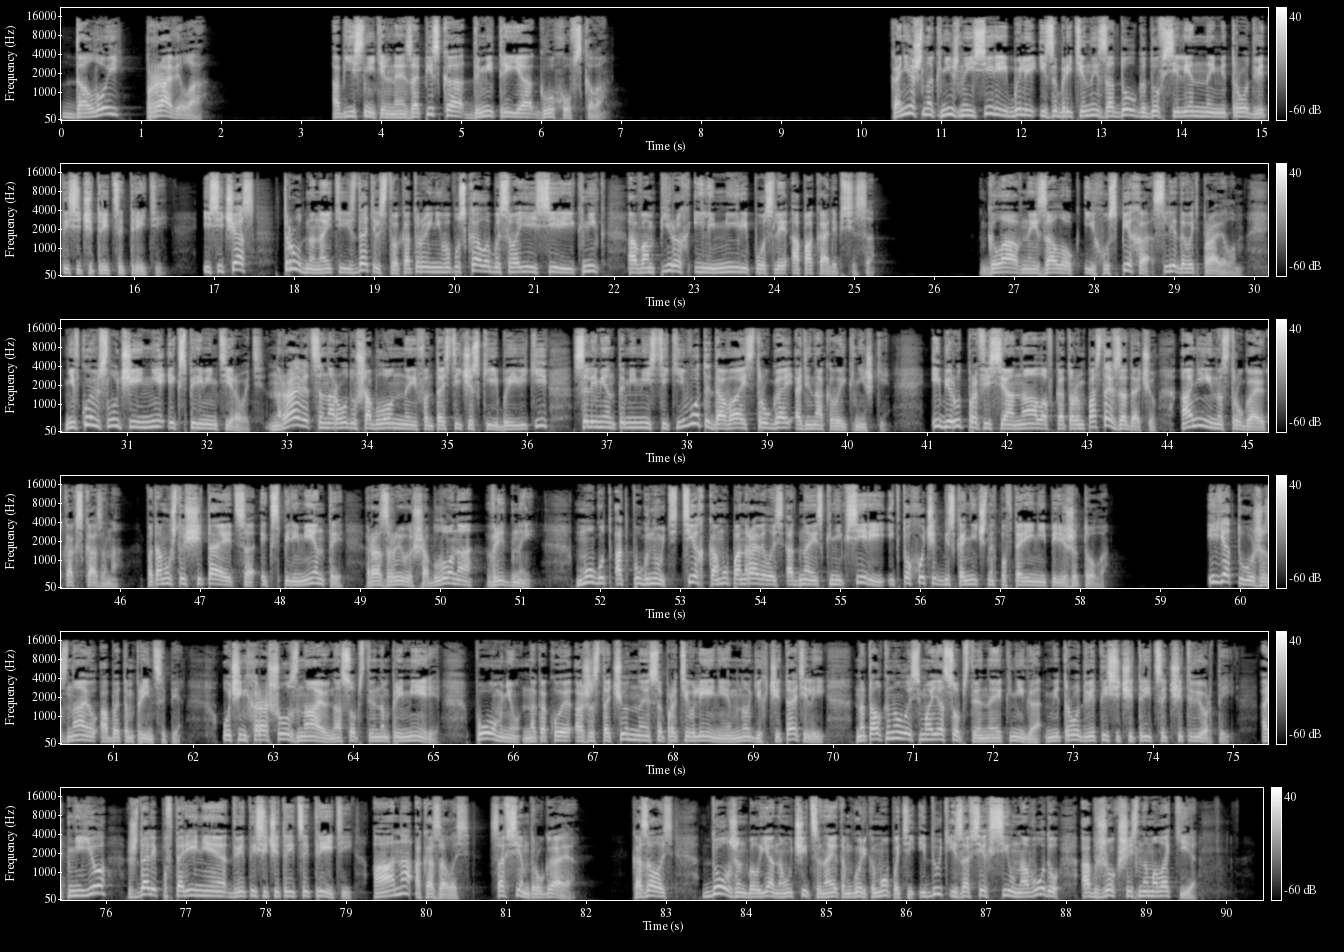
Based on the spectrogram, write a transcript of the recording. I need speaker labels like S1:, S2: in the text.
S1: Долой правила. Объяснительная записка Дмитрия Глуховского. Конечно, книжные серии были изобретены задолго до вселенной метро 2033. И сейчас трудно найти издательство, которое не выпускало бы своей серии книг о вампирах или мире после апокалипсиса. Главный залог их успеха – следовать правилам. Ни в коем случае не экспериментировать. Нравятся народу шаблонные фантастические боевики с элементами мистики, вот и давай, стругай одинаковые книжки. И берут профессионалов, которым поставь задачу, они и настругают, как сказано. Потому что считается, эксперименты, разрывы шаблона вредны могут отпугнуть тех, кому понравилась одна из книг серии и кто хочет бесконечных повторений пережитого. И я тоже знаю об этом принципе. Очень хорошо знаю на собственном примере. Помню, на какое ожесточенное сопротивление многих читателей натолкнулась моя собственная книга «Метро 2034». От нее ждали повторения 2033, а она оказалась совсем другая. Казалось, должен был я научиться на этом горьком опыте и дуть изо всех сил на воду, обжегшись на молоке.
